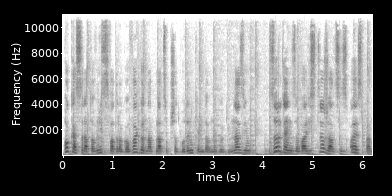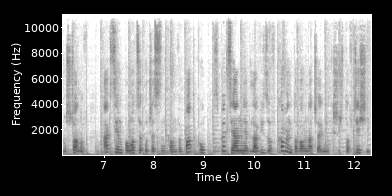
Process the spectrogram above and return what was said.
Pokaz ratownictwa drogowego na placu przed budynkiem dawnego gimnazjum zorganizowali strażacy z OSP Mszczonów. Akcję pomocy uczestnikom wypadku specjalnie dla widzów komentował naczelnik Krzysztof Cieślik.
